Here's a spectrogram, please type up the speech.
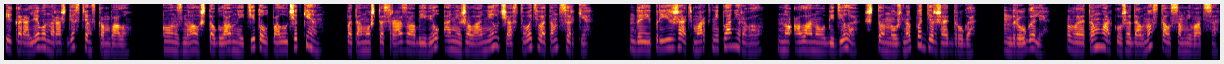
и королеву на рождественском балу. Он знал, что главный титул получит Кен, потому что сразу объявил о нежелании участвовать в этом цирке. Да и приезжать Марк не планировал, но Алана убедила, что нужно поддержать друга. Друга ли? В этом Марк уже давно стал сомневаться.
